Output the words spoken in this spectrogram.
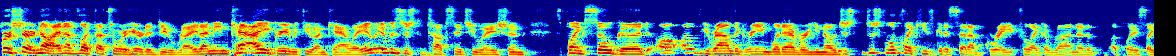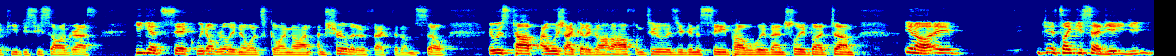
for sure. No, and look, that's what we're here to do, right? I mean, I agree with you on Cantlay. It, it was just a tough situation. He's playing so good uh, around the green, whatever. You know, just just look like he's going to set up great for like a run at a, a place like TPC Sawgrass he gets sick. We don't really know what's going on. I'm sure that it affected him. So it was tough. I wish I could have got off him too, as you're going to see probably eventually. But um, you know, it, it's like you said. You, you,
